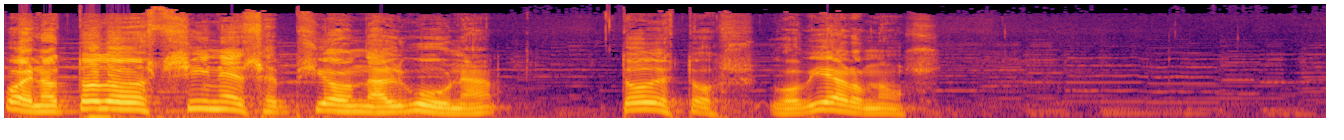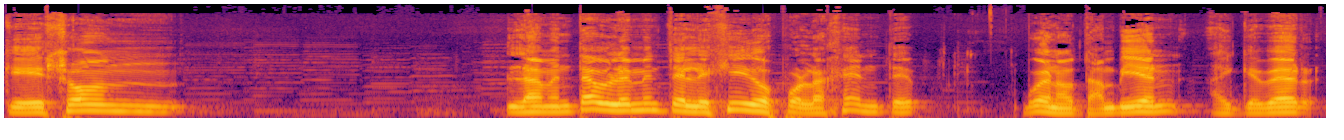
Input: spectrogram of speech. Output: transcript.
Bueno, todos sin excepción alguna, todos estos gobiernos que son lamentablemente elegidos por la gente, bueno, también hay que ver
